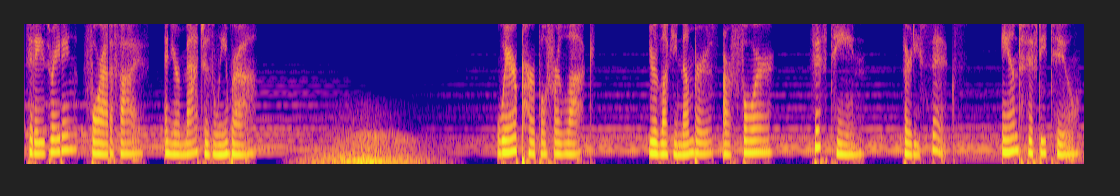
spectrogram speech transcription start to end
Today's rating 4 out of 5, and your match is Libra. Wear purple for luck. Your lucky numbers are 4, 15, 36, and 52.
